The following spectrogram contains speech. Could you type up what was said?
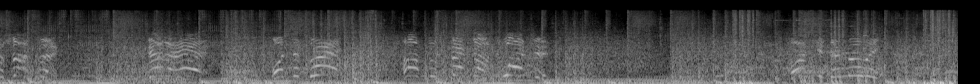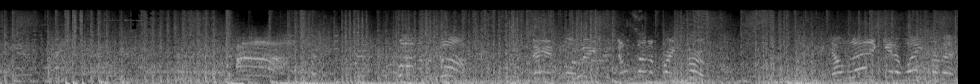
The suspect. Dead ahead. What's the threat? Hostiles back up! Watch it! Watch it, they're moving. Ah! 12 o'clock! Stay in formation. Don't let them break through. Don't let it get away from us.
